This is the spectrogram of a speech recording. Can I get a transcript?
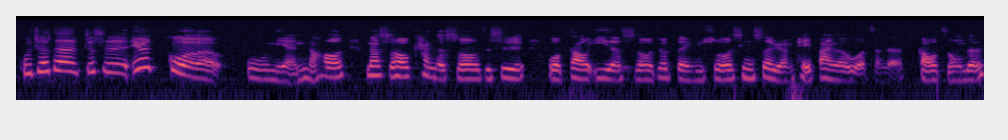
我觉得就是因为过了五年，然后那时候看的时候，就是我高一的时候，就等于说新社员陪伴了我整个高中的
